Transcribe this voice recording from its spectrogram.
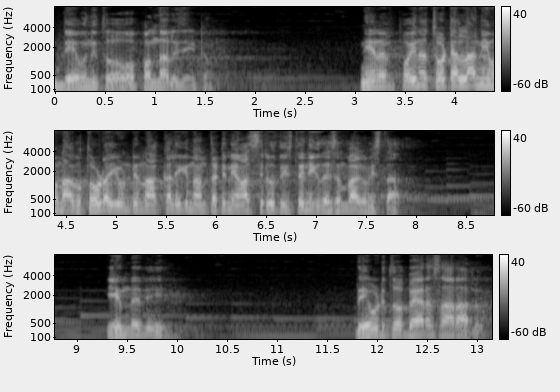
దేవునితో ఒప్పందాలు చేయటం. నేను పోయిన చోటెల్లా నీవు నాకు తోడై ఉండి నాకు కలిగిన అంతటిని ఆశీర్వదిస్తే నీకు దశంభాగం ఇస్తా. ఏందది? దేవుడితో బేరసారాలు.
